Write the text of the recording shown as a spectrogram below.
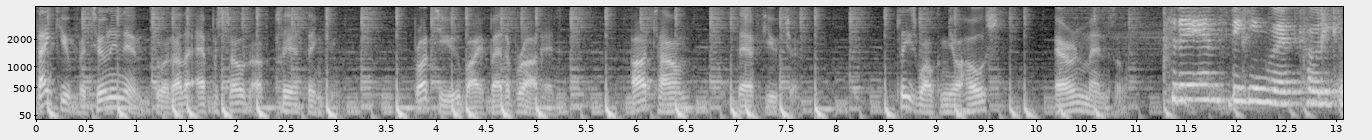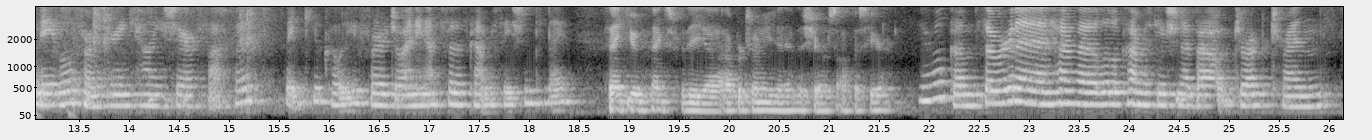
Thank you for tuning in to another episode of Clear Thinking, brought to you by Better Brodhead. Our town, their future. Please welcome your host, Aaron Menzel. Today I'm speaking with Cody Knabel from Green County Sheriff's Office. Thank you, Cody, for joining us for this conversation today. Thank you. Thanks for the uh, opportunity to have the sheriff's office here. You're welcome. So, we're going to have a little conversation about drug trends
